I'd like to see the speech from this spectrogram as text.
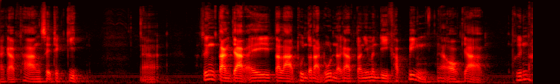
นะครับทางเศรษฐกิจนะซึ่งต่างจากไอ้ตลาดทุนตลาดหุ้นนะครับ ตอนนี้มันดีคัพปิ้งนะออกจากพื้นฐ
